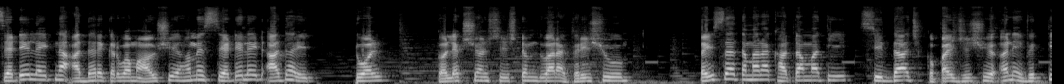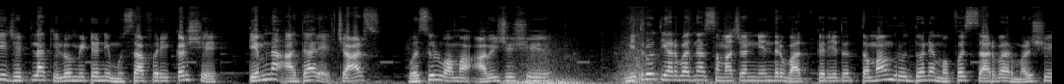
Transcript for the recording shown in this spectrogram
સેટેલાઇટના આધારે કરવામાં આવશે. અમે સેટેલાઇટ આધારિત ટોલ કલેક્શન સિસ્ટમ દ્વારા કરીશું. પૈસા તમારા ખાતામાંથી સીધા જ કપાઈ જશે અને વ્યક્તિ જેટલા કિલોમીટરની મુસાફરી કરશે તેમના આધારે ચાર્જ વસૂલવામાં આવી જશે. મિત્રો, ત્યારબાદના સમાચારની અંદર વાત કરીએ તો તમામ વૃદ્ધોને મફત સારવાર મળશે.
